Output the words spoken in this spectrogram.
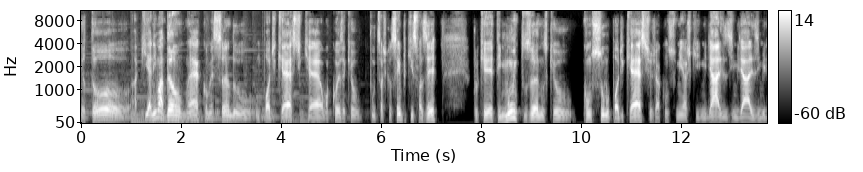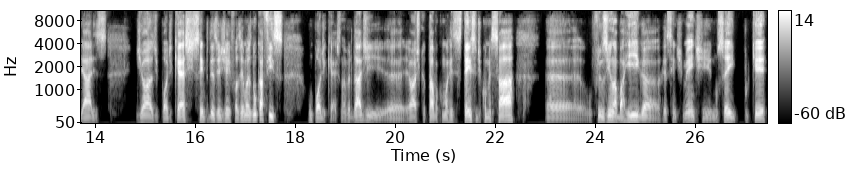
Eu tô aqui animadão, né? Começando um podcast que é uma coisa que eu, putz, acho que eu sempre quis fazer, porque tem muitos anos que eu consumo podcast, eu já consumi acho que milhares e milhares e milhares de horas de podcast, sempre desejei fazer, mas nunca fiz um podcast. Na verdade, é, eu acho que eu estava com uma resistência de começar, é, um friozinho na barriga recentemente, não sei porque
